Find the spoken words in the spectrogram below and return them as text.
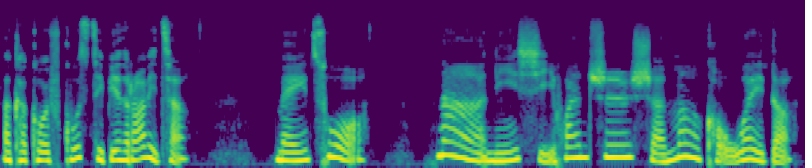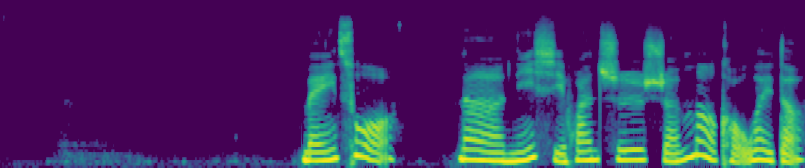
А какой вкус тебе нравится？没错。 那你喜欢吃什么口味的？没错，那你喜欢吃什么口味的？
